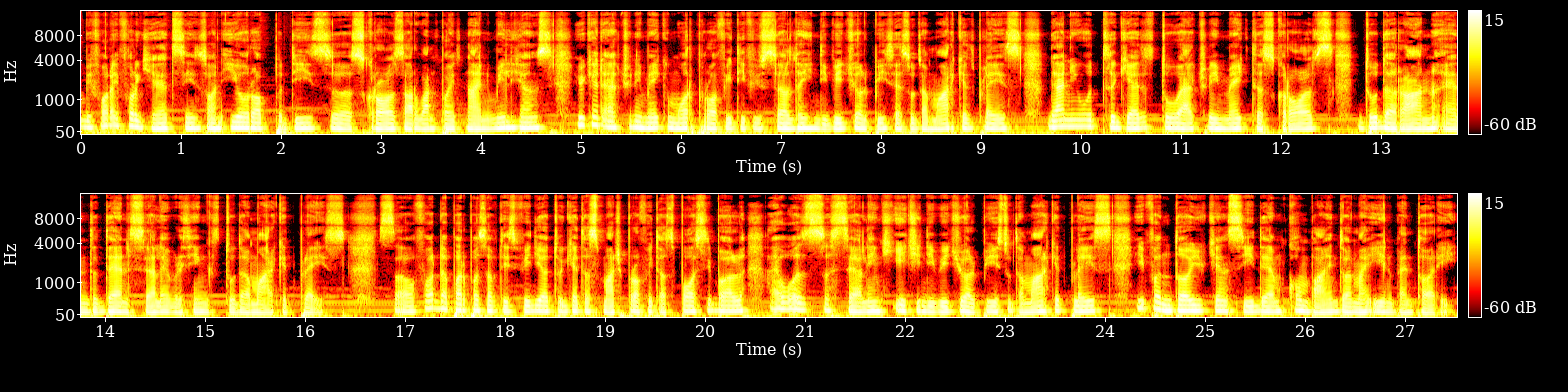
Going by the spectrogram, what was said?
before I forget, since on Europe these uh, scrolls are 1.9 millions, you can actually make more profit if you sell the individual pieces to the marketplace than you would get to actually make the scrolls, do the run and then sell everything to the marketplace. So for the purpose of this video to get as much profit as possible, I was selling each individual piece to the marketplace even though you can see them combined on my inventory.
